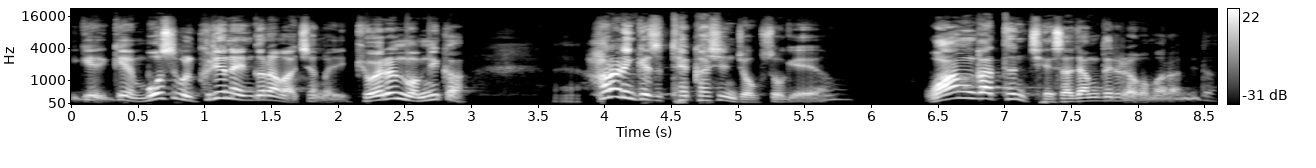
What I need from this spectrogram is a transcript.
이게 모습을 그려낸 거나 마찬가지. 교회는 뭡니까? 하나님께서 택하신 족속이에요. 왕 같은 제사장들이라고 말합니다.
